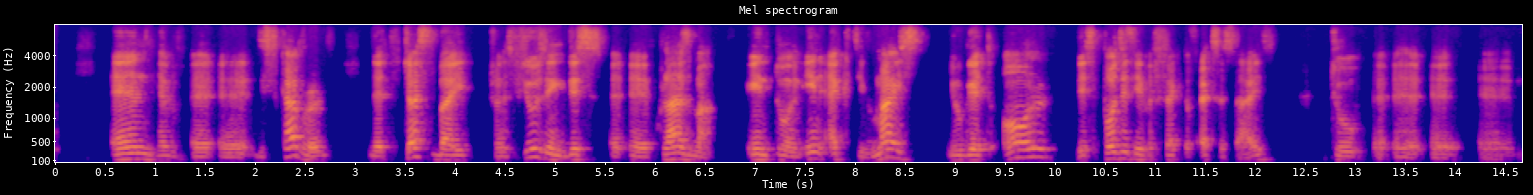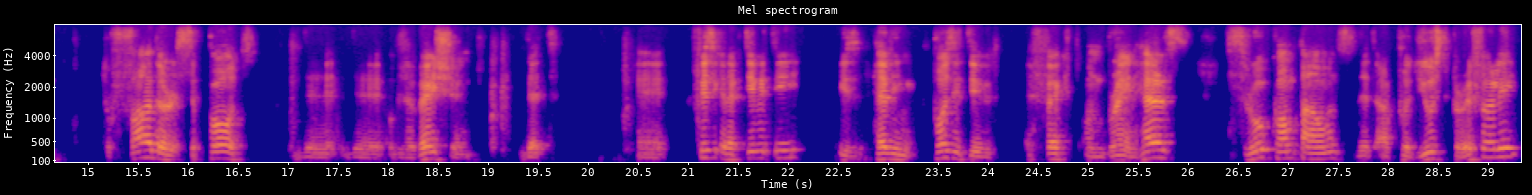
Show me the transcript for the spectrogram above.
and have uh, uh, discovered that just by transfusing this uh, uh, plasma into an inactive mice, you get all this positive effect of exercise to, uh, to further support the, the observation that physical activity is having positive effect on brain health through compounds that are produced peripherally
